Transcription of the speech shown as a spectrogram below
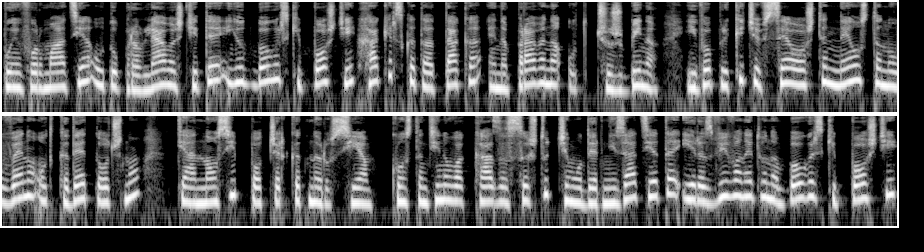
По информация от управляващите и от български пощи, хакерската атака е направена от чужбина и въпреки, че все още не е установено откъде точно, тя носи подчеркът на Русия. Константинова каза също, че модернизацията и развиването на български пощи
